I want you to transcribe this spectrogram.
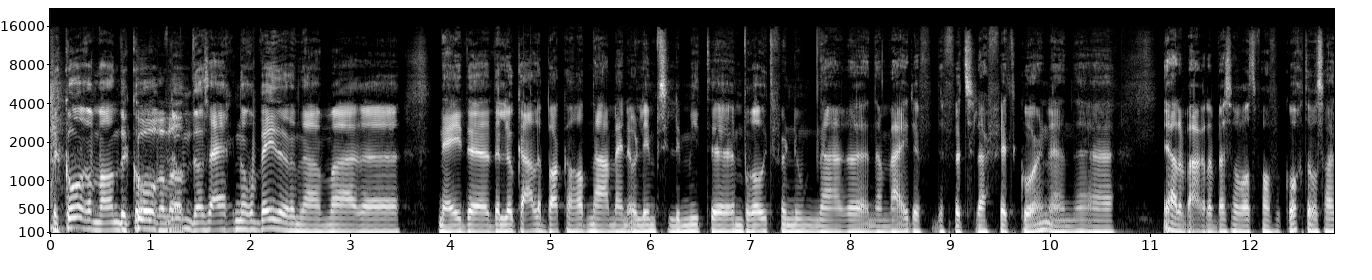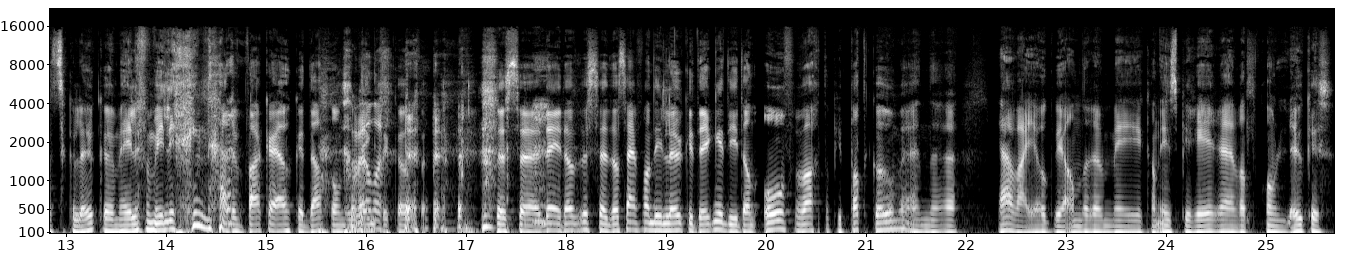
de korenman, de, de korenman, dat is eigenlijk nog een betere naam. Maar nee, de, de lokale bakker had na mijn Olympische limiet een brood vernoemd naar, naar mij, de, de Futselaar Fitcorn. En ja, er waren er best wel wat van verkocht. Dat was hartstikke leuk. Mijn hele familie ging naar de bakker elke dag om de ding te kopen. dus nee, dat, is, dat zijn van die leuke dingen die dan onverwacht op je pad komen. En ja, waar je ook weer anderen mee kan inspireren. En wat gewoon leuk is.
